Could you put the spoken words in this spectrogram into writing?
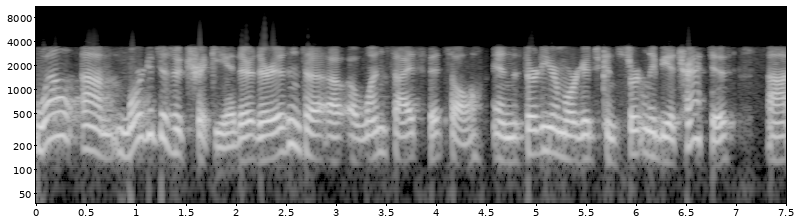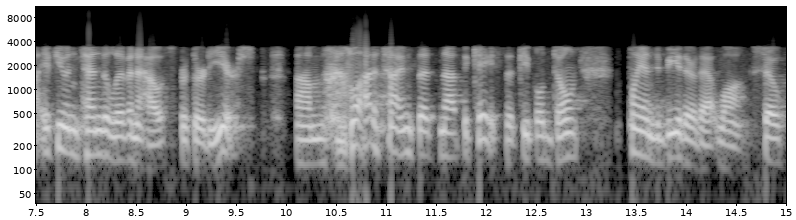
Well, um, mortgages are tricky. There, there isn't a, a one size fits all, and the 30 year mortgage can certainly be attractive uh, if you intend to live in a house for 30 years. Um, a lot of times that's not the case, that people don't plan to be there that long. So,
